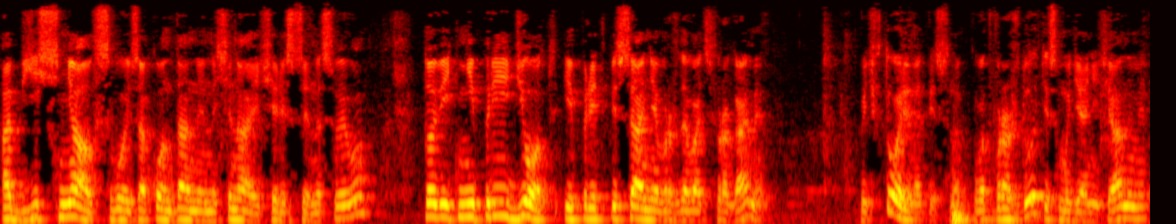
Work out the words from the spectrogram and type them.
объяснял свой закон, данный на Синае через Сына Своего, то ведь не придет и предписание враждовать с врагами. Ведь в Торе написано, вот враждуйте с мадианитянами,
